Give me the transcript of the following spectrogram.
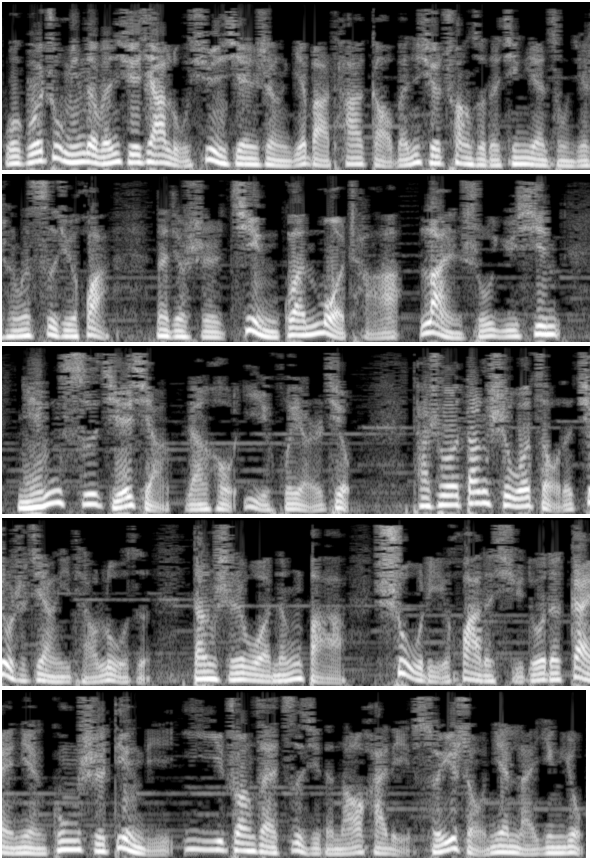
我国著名的文学家鲁迅先生也把他搞文学创作的经验总结成了四句话，那就是“静观莫察，烂熟于心，凝思结想，然后一挥而就”。他说：“当时我走的就是这样一条路子，当时我能把数理化的许多的概念、公式、定理一一装在自己的脑海里，随手拈来应用。”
